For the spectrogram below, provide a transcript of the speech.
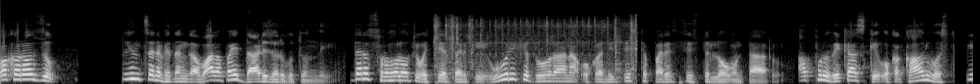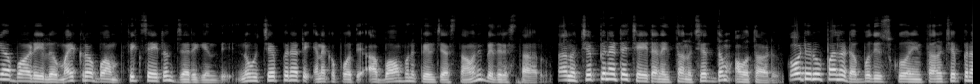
ఒకరోజు ఊహించని విధంగా వాళ్ళపై దాడి జరుగుతుంది. ఇద్దరు స్పృహలోకి వచ్చేసరికి ఊరికి దూరాన ఒక నిర్దిష్ట పరిస్థితుల్లో ఉంటారు. అప్పుడు వికాస్కి ఒక కాల్ వస్తుంది ఆ బాడీలో మైక్రో బాంబ్ ఫిక్స్ చేయడం జరిగింది. నువ్వు చెప్పినట్టు వినకపోతే ఆ బాంబును పేల్చేస్తామని బెదిరిస్తారు. తను చెప్పినట్టే చేయడానికి తను సిద్ధం అవుతాడు. కోటి రూపాయల డబ్బు తీసుకొని తను చెప్పిన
